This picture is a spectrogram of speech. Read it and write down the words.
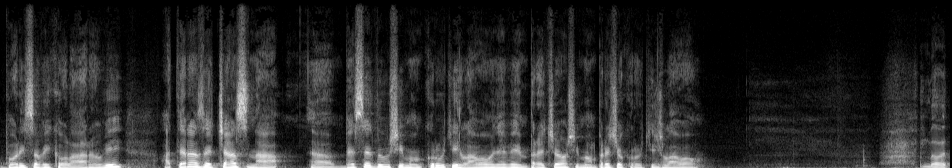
Borisovi Kolárovi, a teraz je čas na besedu. Šimon krúti hlavou, neviem prečo. Šimon, prečo krútiš hlavou? No,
